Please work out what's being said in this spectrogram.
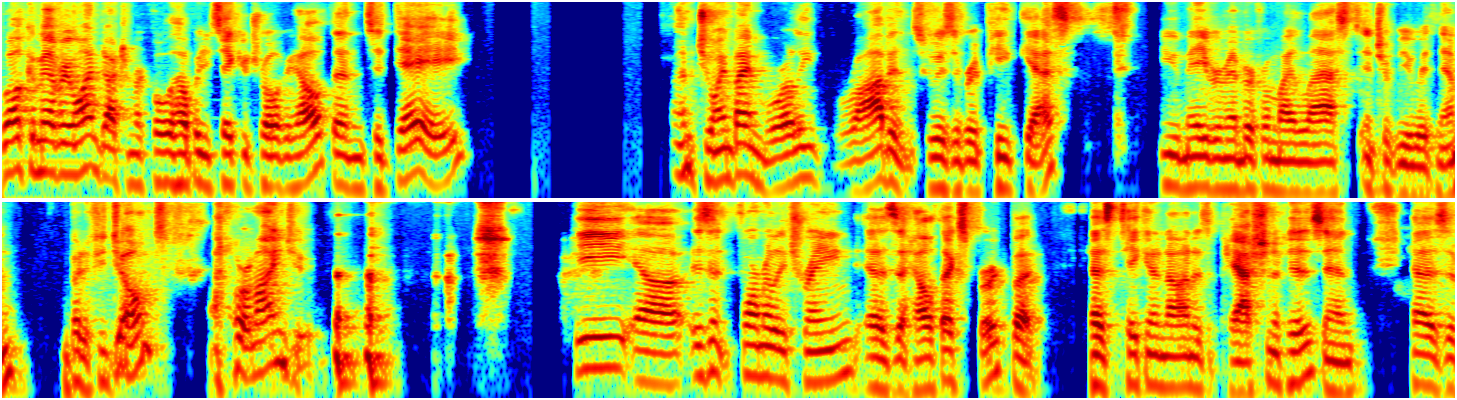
Welcome, everyone. Dr. Mercola helping you take control of your health. And today, I'm joined by Morley Robbins, who is a repeat guest. You may remember from my last interview with him, but if you don't, I'll remind you. he uh, isn't formally trained as a health expert, but has taken it on as a passion of his and has, a,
